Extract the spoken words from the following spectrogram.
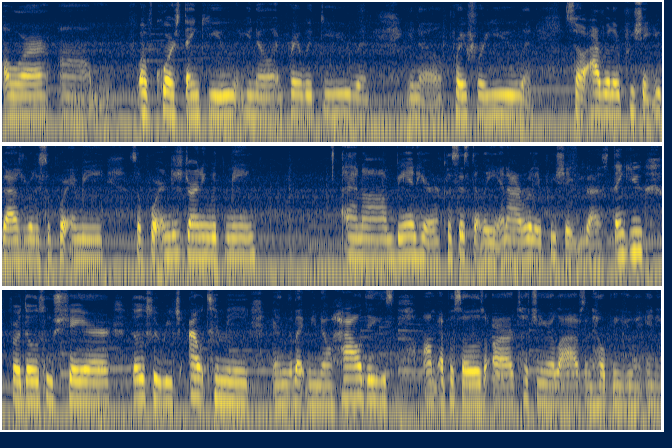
or of course, thank you, you know, and pray with you, and you know, pray for you, and so I really appreciate you guys really supporting me, supporting this journey with me, and um, being here consistently. And I really appreciate you guys. Thank you for those who share, those who reach out to me and let me know how these um, episodes are touching your lives and helping you in any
